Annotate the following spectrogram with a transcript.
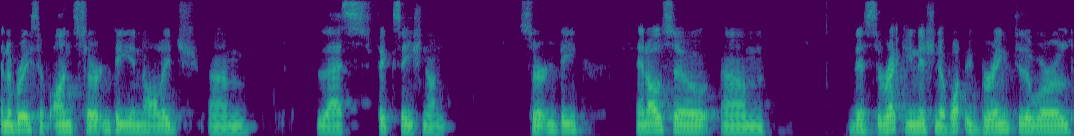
an embrace of uncertainty in knowledge, um, less fixation on certainty, and also um, this recognition of what we bring to the world.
